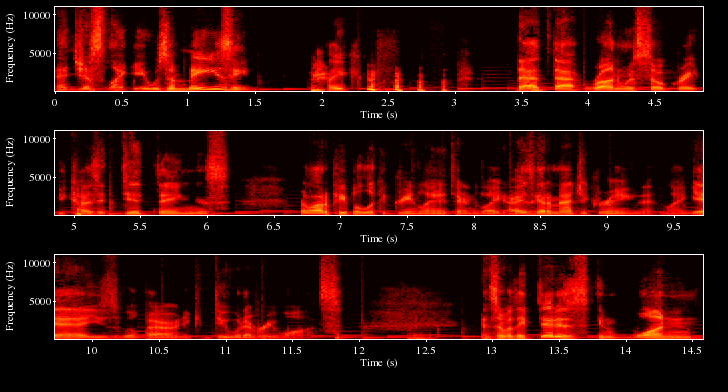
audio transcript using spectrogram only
and just like it was amazing like that that run was so great because it did things a lot of people look at green lantern and like oh he's got a magic ring that like yeah he uses willpower and he can do whatever he wants Right. and so what they did is in one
